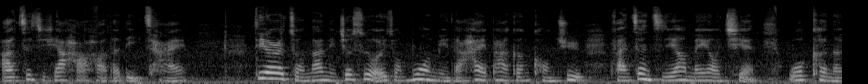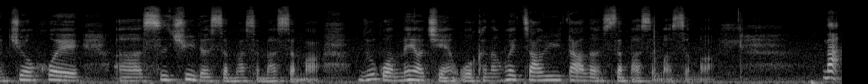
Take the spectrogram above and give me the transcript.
啊，自己要好好的理财。第二种呢，你就是有一种莫名的害怕跟恐惧，反正只要没有钱，我可能就会呃失去的什么什么什么。如果没有钱，我可能会遭遇到了什么什么什么。那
